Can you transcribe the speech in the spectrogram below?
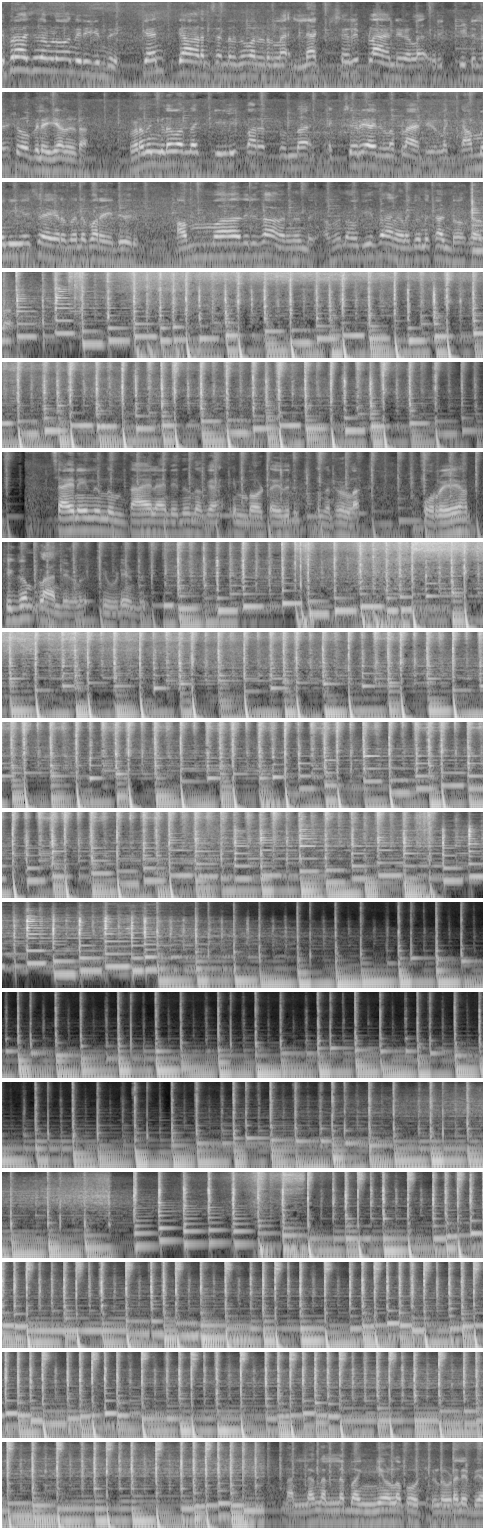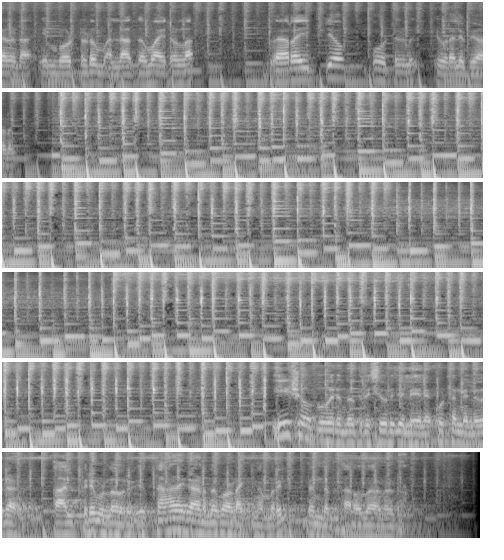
ഇപ്രാവശ്യം നമ്മൾ വന്നിരിക്കുന്നത് കെൻസ് ഗാർഡൻ സെന്റർ എന്ന് പറഞ്ഞിട്ടുള്ള ലക്ഷറി പ്ലാന്റുകളുടെ ഒരു കിടിലൻ ഷോപ്പിലേക്കാണ് കേട്ടോ. ഇവിടെ നിങ്ങളുടെ വന്ന കിളി പറത്തുന്ന ലക്ഷറി ആയിട്ടുള്ള പ്ലാന്റുകളുടെ കമ്പനിയെ ശേഖരം തന്നെ പറയേണ്ടി വരും. അമ്മാതിരി സാധനങ്ങളുണ്ട്. അപ്പൊ നമുക്ക് ഈ സാധനങ്ങളൊക്കെ ഒന്ന് കണ്ടു നോക്കാം ചൈനയിൽ നിന്നും തായ്ലാൻഡിൽ നിന്നൊക്കെ ഇമ്പോർട്ട് ചെയ്തിട്ട് വന്നിട്ടുള്ള കുറേ അധികം പ്ലാന്റുകൾ ഇവിടെയുണ്ട്. നല്ല നല്ല ഭംഗിയുള്ള പോട്ടുകൾ ഇവിടെ ലഭ്യമാണ് കേട്ടോ ഇമ്പോർട്ടഡും അല്ലാത്തതുമായിട്ടുള്ള വെറൈറ്റി ഓഫ് പോട്ടുകൾ ഇവിടെ ലഭ്യമാണ്. ഈ ഷോപ്പ് വരുന്നത് തൃശ്ശൂർ ജില്ലയിലെ കുട്ടനെല്ലൂരാണ്. താല്പര്യമുള്ളവർക്ക് താഴെ കാണുന്ന കോൺടാക്ട് നമ്പറിൽ ബന്ധപ്പെടാവുന്നതാണ് കേട്ടോ.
